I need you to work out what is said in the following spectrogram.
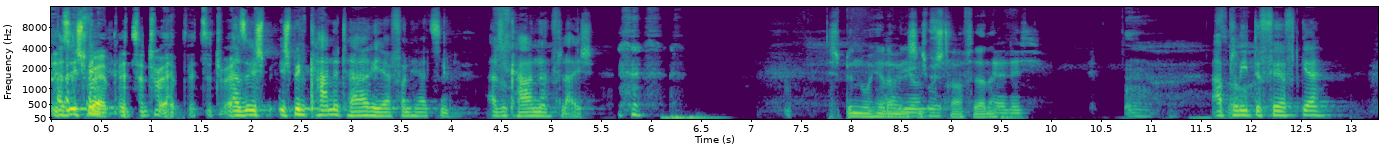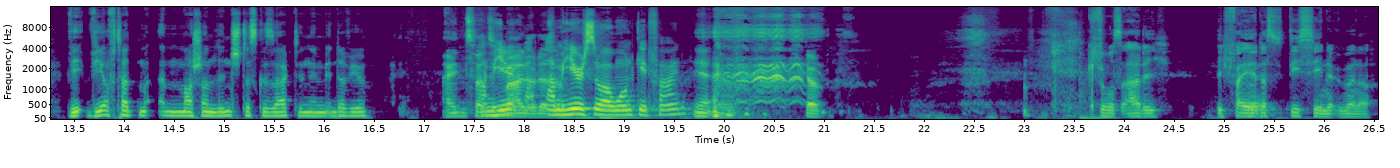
Also ich bin- trap, it's a trap, it's a trap. Also ich, ich bin Karnetarier von Herzen. Also Karnefleisch. Ich bin nur hier, damit ich ja, nicht gut. bestraft werde. Ehrlich. I plead the fifth, gell? Wie, wie oft hat Ma- Marshawn Lynch das gesagt in dem Interview? 21 I'm here, Mal oder I'm so. here so I won't get fined. Ja. Ja. Großartig. Ich feiere Cool. das, die Szene immer noch.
